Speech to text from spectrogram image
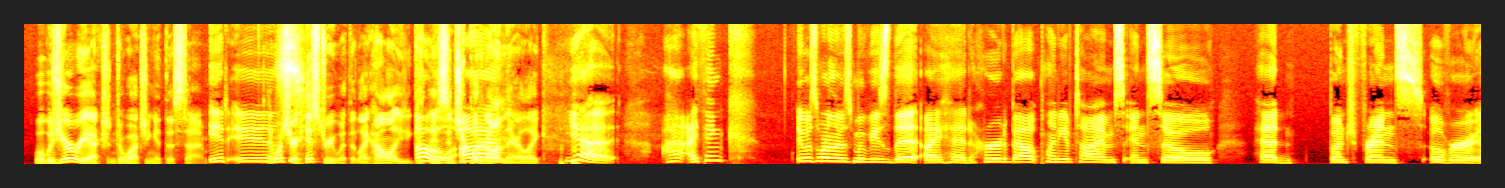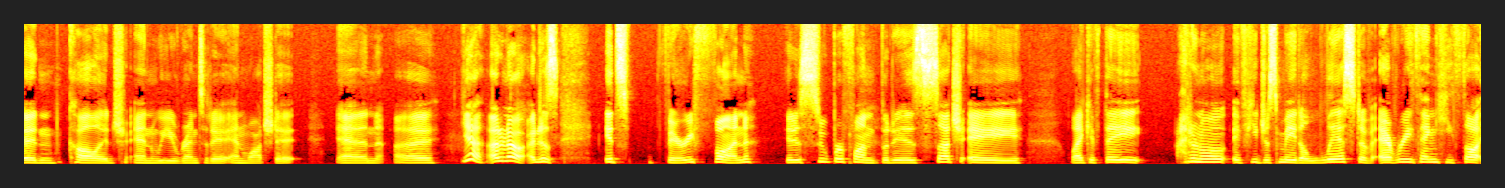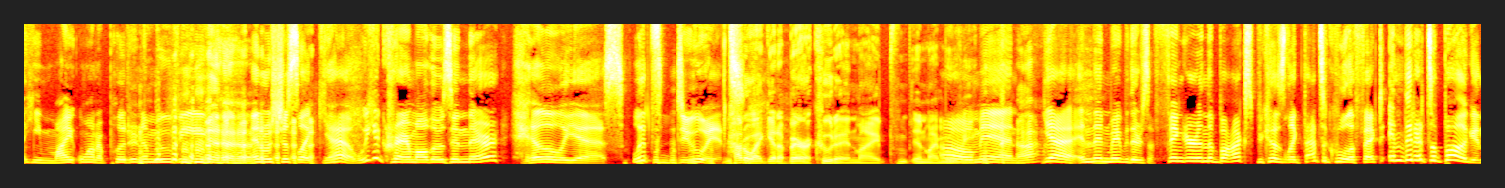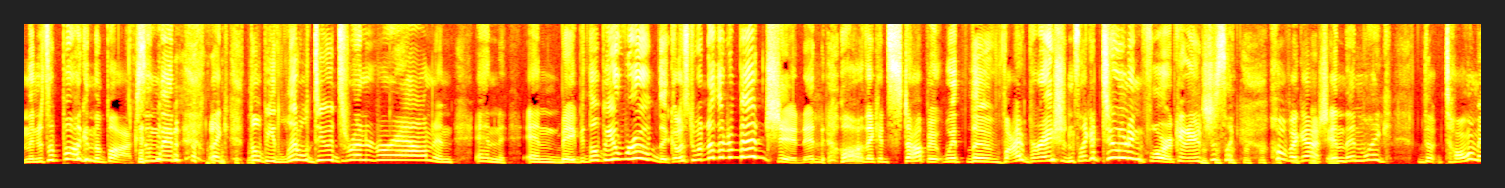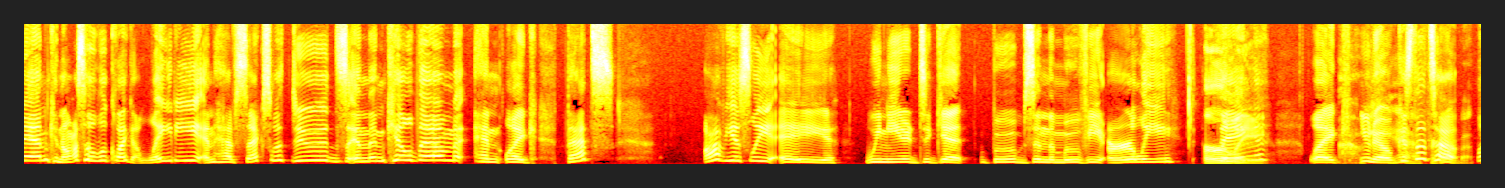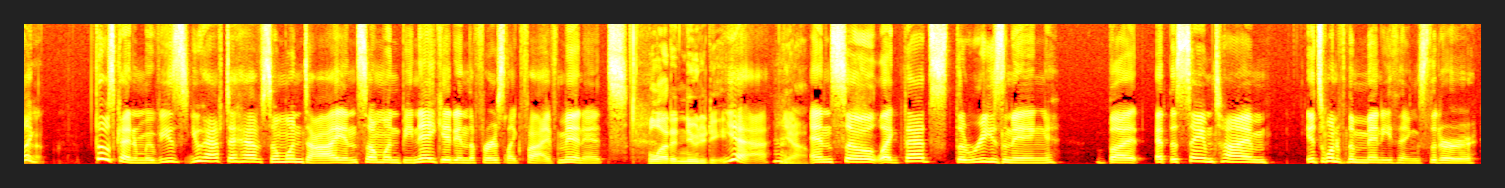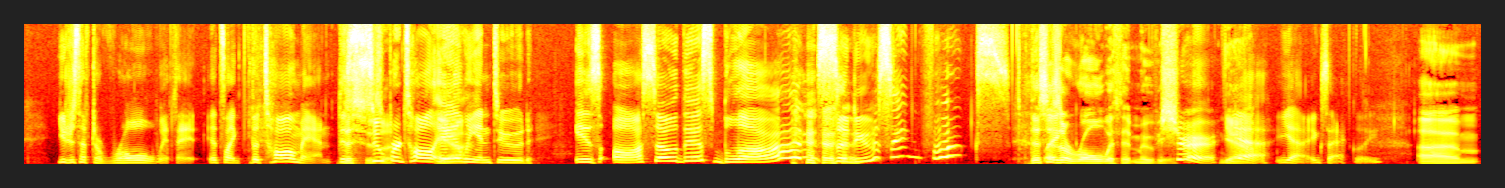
what was your reaction to watching it this time? It is. and what's your history with it? Like how long Oh, since you put it uh, on there? Like yeah, I, I think it was one of those movies that I had heard about plenty of times, and so had a bunch of friends over in college, and we rented it and watched it, and uh, yeah, I don't know, I just it's very fun. It is super fun, but it is such a like if they. I don't know if he just made a list of everything he thought he might want to put in a movie and was just like, yeah, we could cram all those in there. Hell yes. Let's do it. how do I get a barracuda in my in my movie? Oh man. Yeah, and then maybe there's a finger in the box because like that's a cool effect. And then it's a bug, and then it's a bug in the box. And then like there'll be little dudes running around and and and maybe there'll be a room that goes to another dimension. And oh, they can stop it with the vibrations like a tuning fork. And it's just like, oh my gosh. And then like the tall man can also look like a lady and have sex with dudes and then kill them. And like that's obviously a we needed to get boobs in the movie early Early. thing. Like, oh, you know, because Yeah, that's how, like, that. those kind of movies, you have to have someone die and someone be naked in the first, like, five minutes. Blood and nudity. Yeah. Yeah. And so, like, that's the reasoning. But at the same time, it's one of the many things that are, you just have to roll with it. It's like the tall man, this, This is a- super tall yeah. alien dude, is also this blonde seducing folks. This is a roll with it movie. Sure. Yeah. Yeah. Yeah, exactly. Um,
